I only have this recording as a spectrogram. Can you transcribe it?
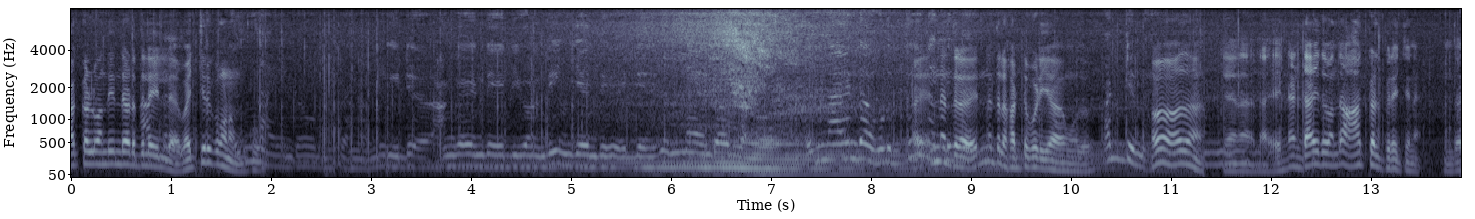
ஆக்கள் வந்து இந்த இடத்துல இல்லை வச்சிருக்கணும். என்னத்தில் என்னத்தில் கட்டுப்படி ஆகும் போது ஓ அதான். ஏன்னா, என்னடா இது வந்து ஆட்கள் பிரச்சனை. இந்த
